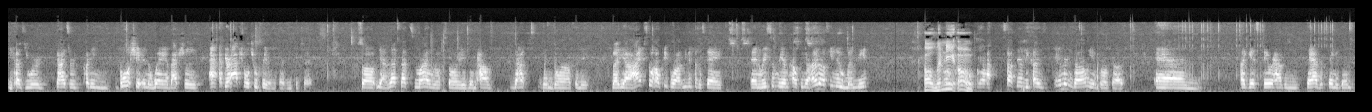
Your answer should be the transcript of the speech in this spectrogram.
because you were guys were putting bullshit in the way of actually your actual true feelings, as you could say. So yeah, that's that's my real stories and how that's been going on for me. But yeah, I still help people out even to this day. And recently, I'm helping out. I don't know if you knew Limney. Oh, Limney. Oh, Yeah, fuck them because him and Dahlia broke up, and I guess they were having they had this thing with him.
